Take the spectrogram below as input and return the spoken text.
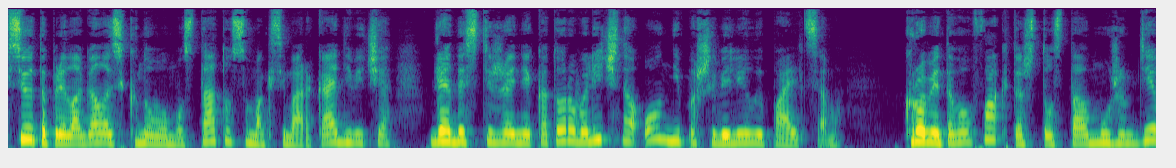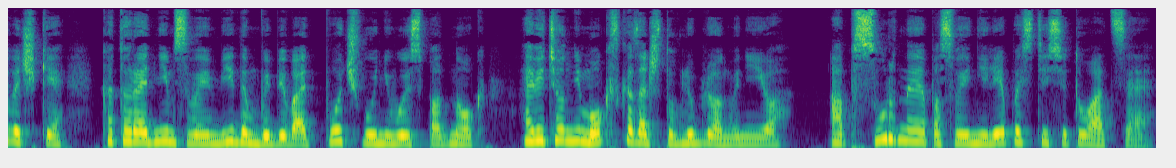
все это прилагалось к новому статусу Максима Аркадьевича, для достижения которого лично он не пошевелил и пальцем. Кроме того факта, что стал мужем девочки, которая одним своим видом выбивает почву у него из-под ног, а ведь он не мог сказать, что влюблен в нее. Абсурдная по своей нелепости ситуация.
